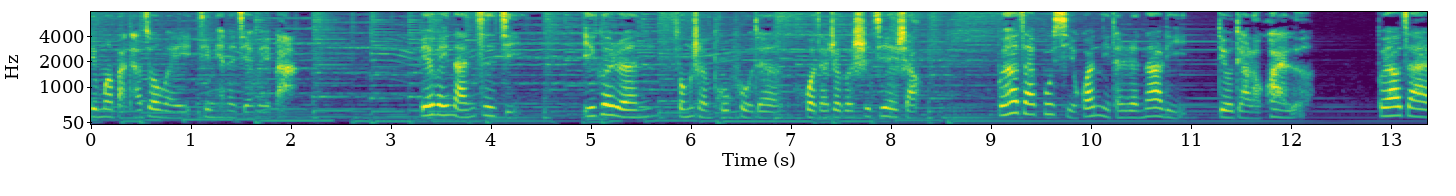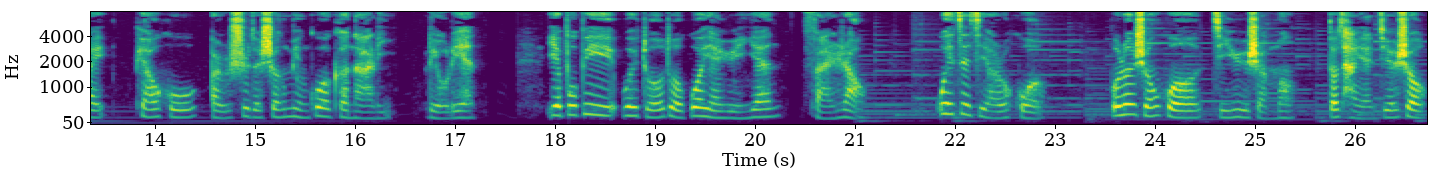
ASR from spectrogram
就莫把它作为今天的结尾吧。别为难自己，一个人风尘仆仆的活在这个世界上，不要在不喜欢你的人那里丢掉了快乐，不要在飘忽而逝的生命过客那里留恋，也不必为朵朵过眼云烟烦扰。为自己而活，不论生活给予什么，都坦然接受，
